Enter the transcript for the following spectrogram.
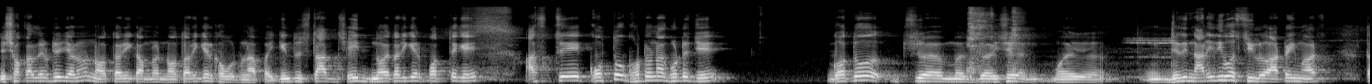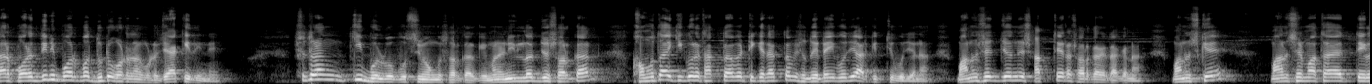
যে সকালে উঠে যেন ন তারিখ আমরা ন তারিখের খবর না পাই। কিন্তু তার সেই নয় তারিখের পর থেকে আসতে কত ঘটনা ঘটেছে। গত যেদিন নারী দিবস ছিল আটই মার্চ তার পরের দিনই পরপর দুটো ঘটনা ঘটেছে, একই দিনে। সুতরাং কি বলব পশ্চিমবঙ্গ সরকারকে? মানে নির্লজ্জ সরকার, ক্ষমতায় কি করে থাকতে হবে, টিকে থাকতে হবে, শুধু এটাই বোঝে, আর কিচ্ছু বোঝে না। মানুষের জন্য স্বার্থে এরা সরকারে থাকে না। মানুষকে, মানুষের মাথায় তেল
